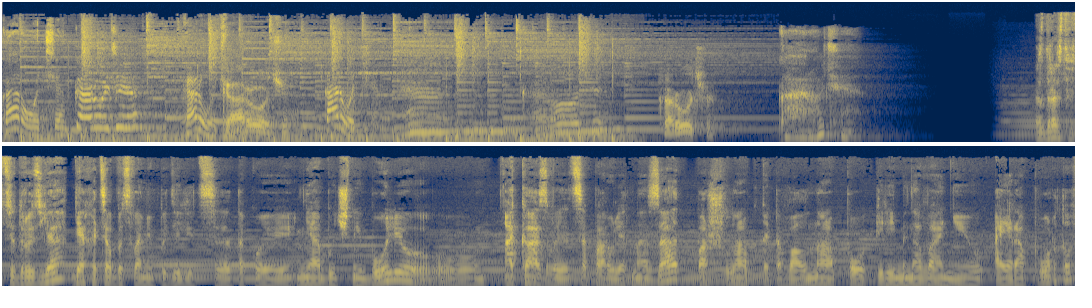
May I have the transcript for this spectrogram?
Короче. Короче. Короче. Короче. Короче. Короче. Короче. Короче. Здравствуйте, друзья! Я хотел бы с вами поделиться такой необычной болью. Оказывается, пару лет назад пошла какая-то волна по переименованию аэропортов.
